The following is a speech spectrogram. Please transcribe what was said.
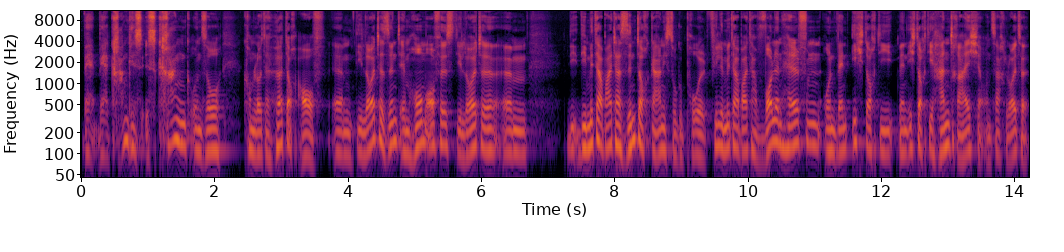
wer, wer, krank ist, ist krank und so. Komm Leute, hört doch auf. Ähm, die Leute sind im Homeoffice, die Leute, ähm, die, die Mitarbeiter sind doch gar nicht so gepolt. Viele Mitarbeiter wollen helfen und wenn ich doch die, wenn ich doch die Hand reiche und sage, Leute,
